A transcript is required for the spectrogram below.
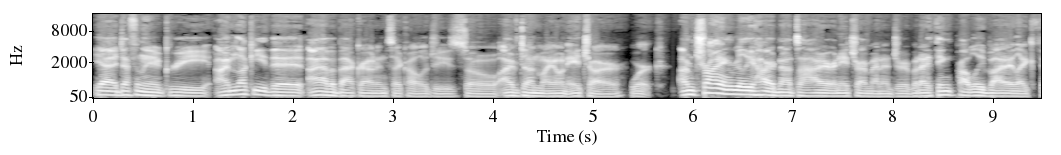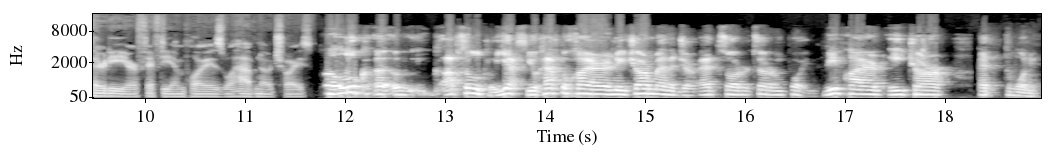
Yeah, I definitely agree. I'm lucky that I have a background in psychology, so I've done my own HR work. I'm trying really hard not to hire an HR manager, but I think probably by like 30 or 50 employees, we'll have no choice. Uh, look, uh, absolutely. Yes, you have to hire an HR manager at a certain point. We've hired HR at 20.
